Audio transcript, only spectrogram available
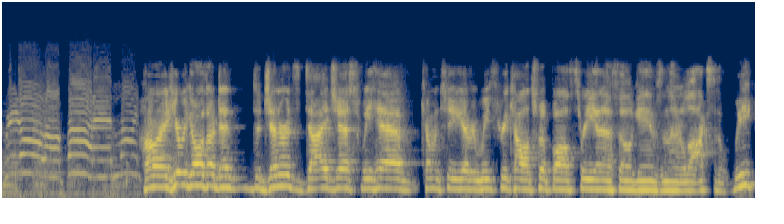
Read all about it. Like All right, here we go with our De- Degenerates Digest. We have coming to you every week three college football, three NFL games, and then our locks of the week.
